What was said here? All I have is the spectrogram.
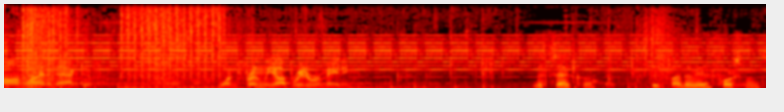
online and active. One friendly operator remaining. Let's echo. Just by the reinforcements.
